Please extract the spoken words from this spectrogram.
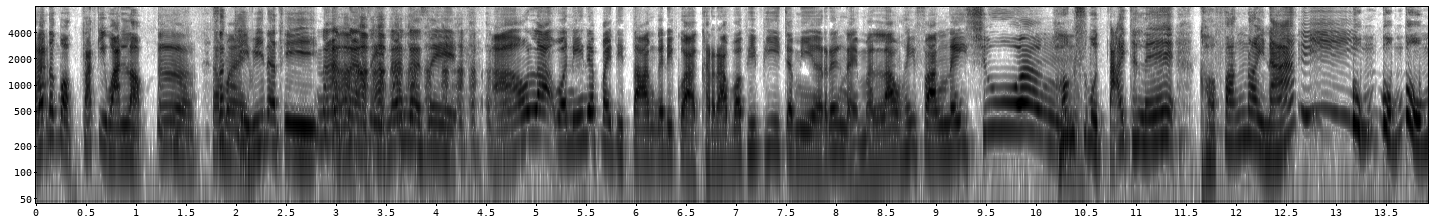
ไม่ต้องบอกสักกี่วันหรอกเออทำสักไมกี่วินาทีนั่นน่ะสินั่นน่ะสิเอาล่ะวันนี้เนี่ยไปติดตามกันดีกว่าครับว่าพี่ๆจะมีเรื่องไหนมาเล่าให้ฟังในช่วง ห้องสมุดใต้ทะเล ขอฟังหน่อยนะ บุ๋มบุ๋มบุ๋ม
